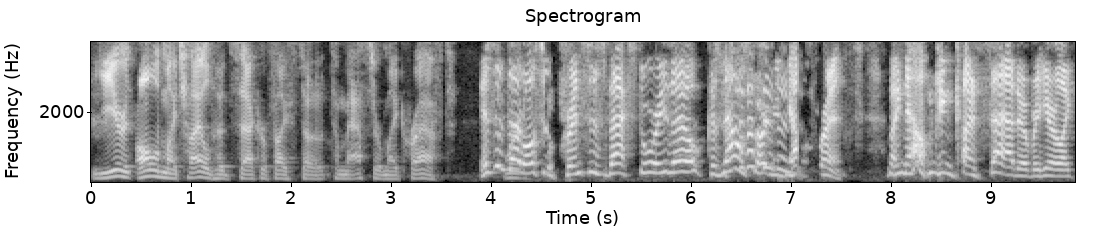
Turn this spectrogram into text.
years, all of my childhood sacrifice to to master my craft. Isn't that also Prince's backstory though? Because now I'm starting it to doubt is. Prince. Like now I'm getting kind of sad over here. Like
